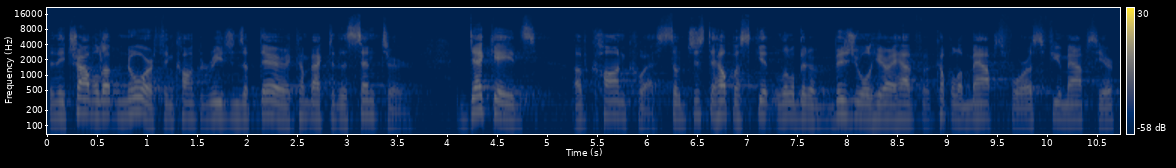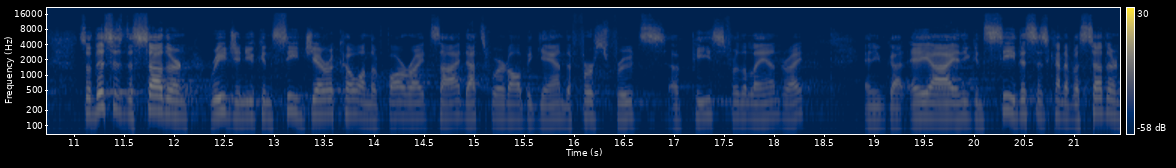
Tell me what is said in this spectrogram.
Then they traveled up north and conquered regions up there and come back to the center. Decades of conquest. So, just to help us get a little bit of visual here, I have a couple of maps for us, a few maps here. So, this is the southern region. You can see Jericho on the far right side. That's where it all began, the first fruits of peace for the land, right? and you've got Ai, and you can see this is kind of a southern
